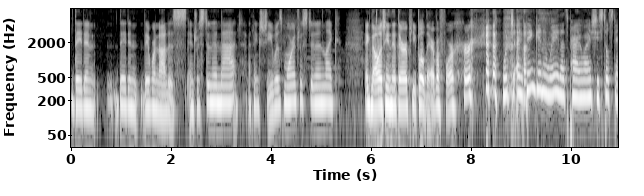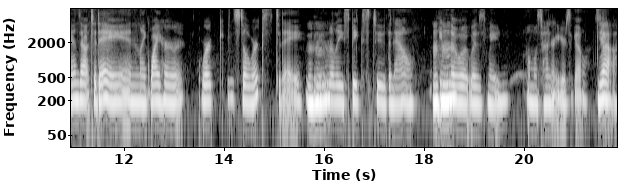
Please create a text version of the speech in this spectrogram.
They didn't they didn't they were not as interested in that. I think she was more interested in like acknowledging that there are people there before her. Which I think, in a way, that's probably why she still stands out today and like why her work still works today. It really speaks to the now, even though it was made almost 100 years ago. So- Yeah,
